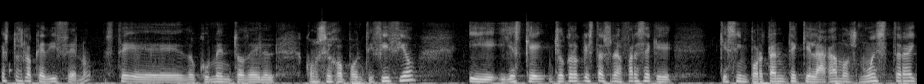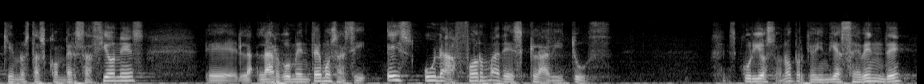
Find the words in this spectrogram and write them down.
Esto es lo que dice este eh, documento del Consejo Pontificio y, es que yo creo que esta es una frase que, es importante que la hagamos nuestra y que en nuestras conversaciones eh, la, argumentemos así. Es una forma de esclavitud. Es curioso, ¿no? Porque hoy en día se vende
